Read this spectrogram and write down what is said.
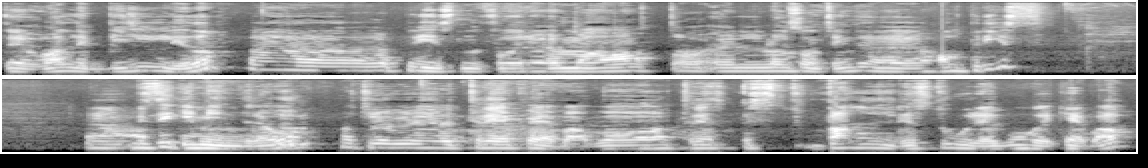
det er veldig billig, da. Eh, Prisen for mat og øl og sånne ting, det er halv pris. Eh, Hvis ikke mindre òg. Jeg tror tre kebab og tre veldig store, gode kebab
